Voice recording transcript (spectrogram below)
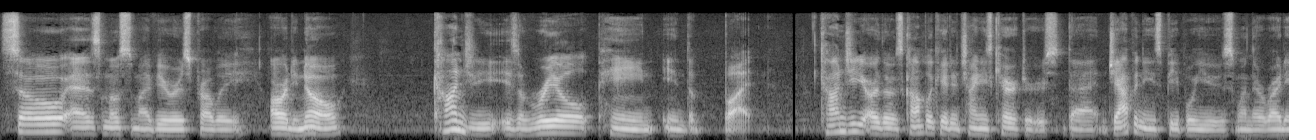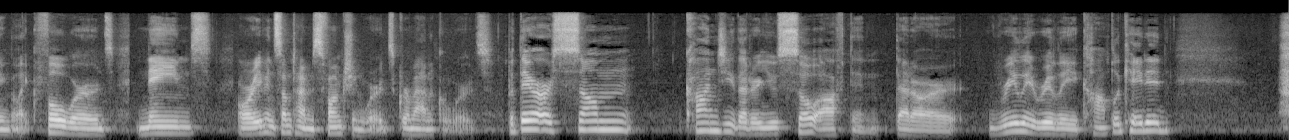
So, as most of my viewers probably already know, kanji is a real pain in the butt. Kanji are those complicated Chinese characters that Japanese people use when they're writing like full words, names, or even sometimes function words, grammatical words. But there are some kanji that are used so often that are really, really complicated.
